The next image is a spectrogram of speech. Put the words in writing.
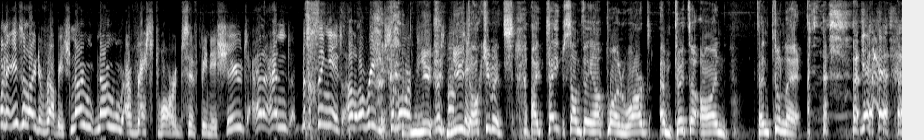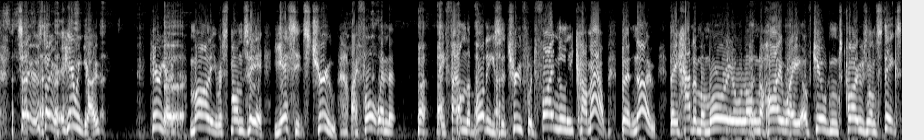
Well, it is a load of rubbish. No, no arrest warrants have been issued, and, and but the thing is, I'll, I'll read you some more of new these new documents. I typed something up on Word and put it on the internet. yeah. So so here we go. Here we go. Marley responds here. Yes, it's true. I thought when the they found the bodies, the truth would finally come out. But no, they had a memorial along the highway of children's clothes on sticks,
